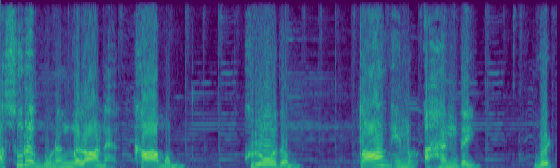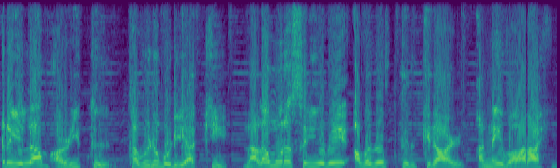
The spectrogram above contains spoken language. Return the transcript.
அசுர குணங்களான காமம் குரோதம் தான் என்னும் அகந்தை இவற்றையெல்லாம் அழித்து தவிடுபொடியாக்கி நலமுற செய்யவே அவதரித்திருக்கிறாள் அன்னை வாராகி.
